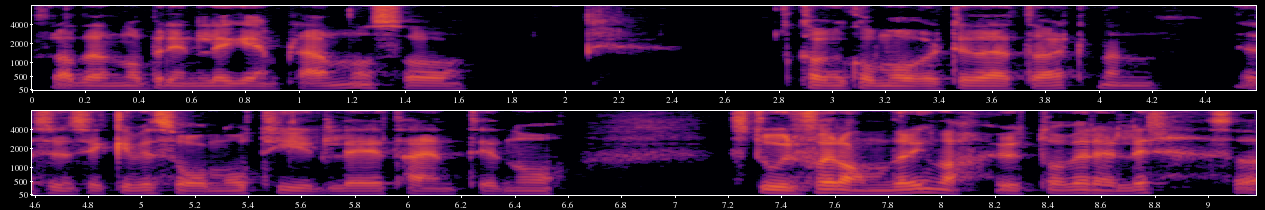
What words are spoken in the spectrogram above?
fra den opprinnelige gameplanen, og så kan vi komme over til det etter hvert, men jeg syns ikke vi så noe tydelig tegn til noe stor forandring da, utover heller. Så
